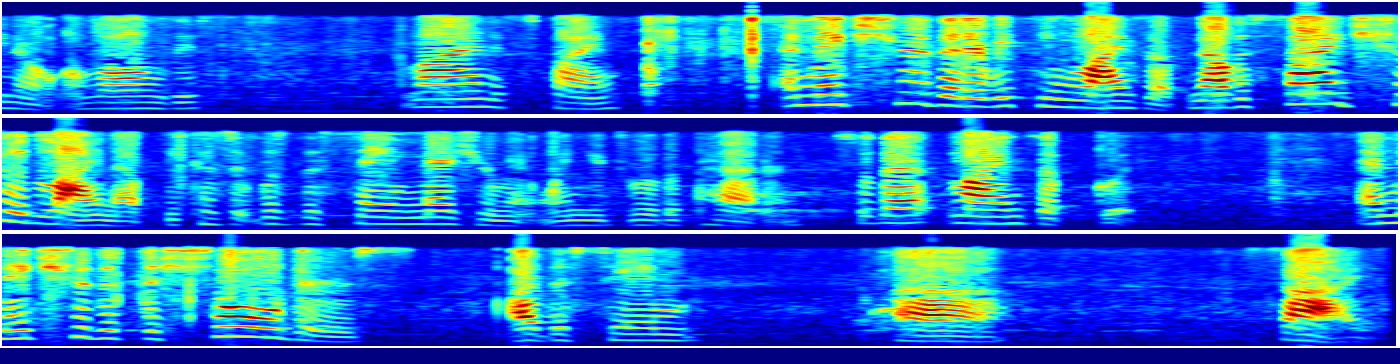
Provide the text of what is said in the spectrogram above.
you know, along this line is fine. And make sure that everything lines up. Now the side should line up because it was the same measurement when you drew the pattern. So that lines up good. And make sure that the shoulders are the same uh, size.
